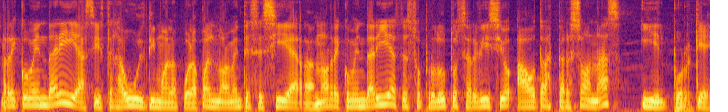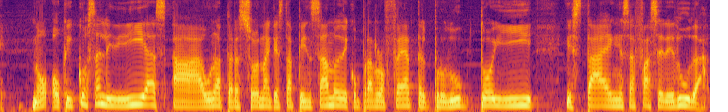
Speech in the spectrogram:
¿recomendarías, y esta es la última por la cual normalmente se cierra, ¿no? ¿Recomendarías nuestro producto o servicio a otras personas y el por qué? ¿no? O qué cosa le dirías a una persona que está pensando de comprar la oferta, el producto y está en esa fase de duda.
